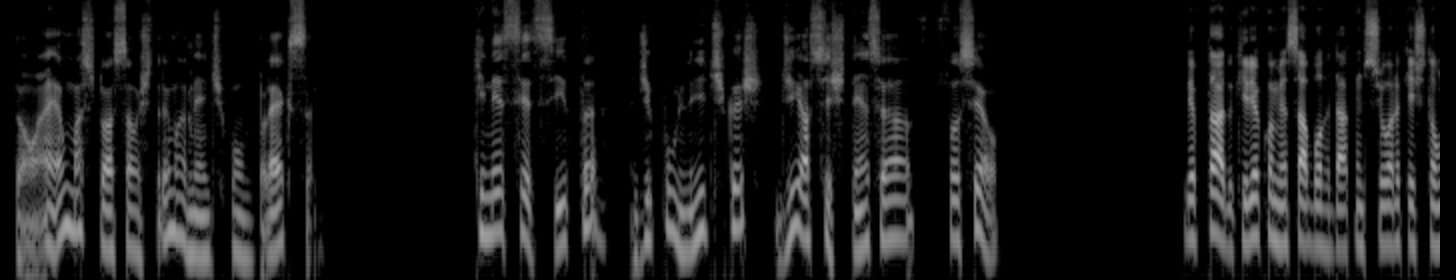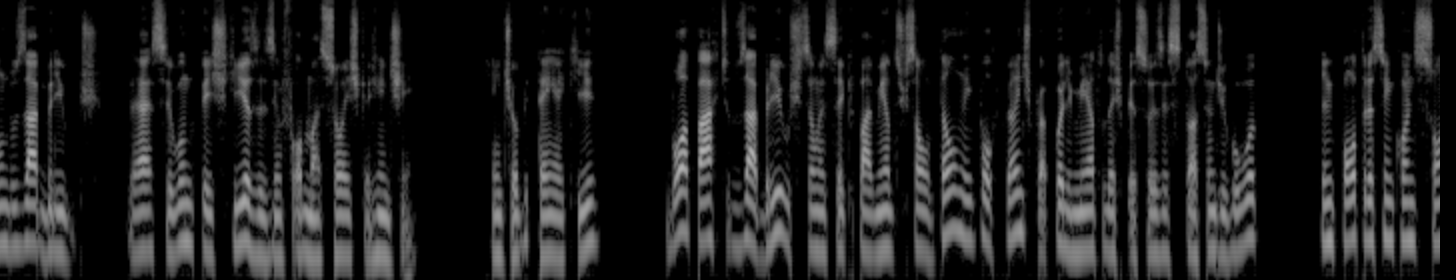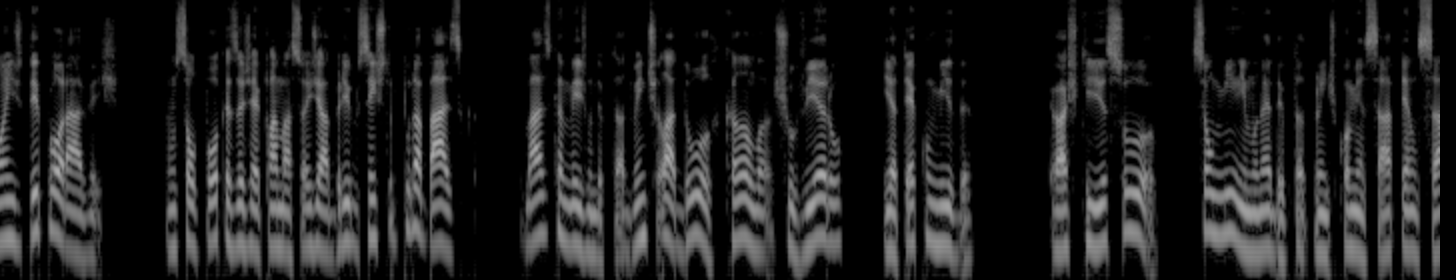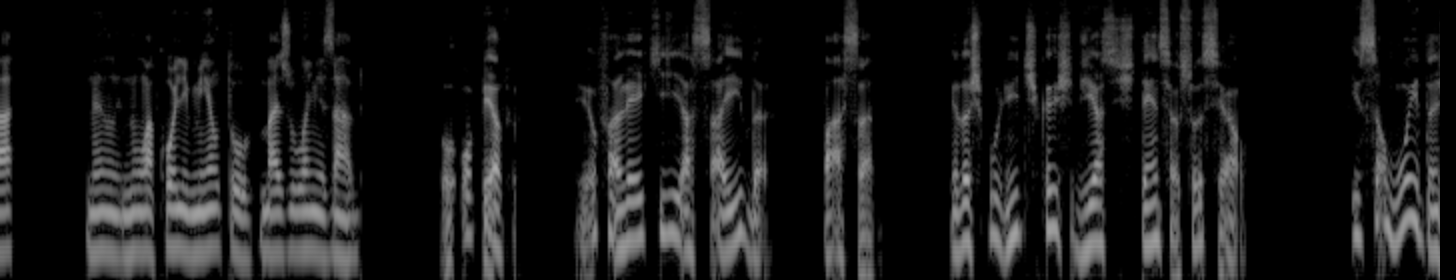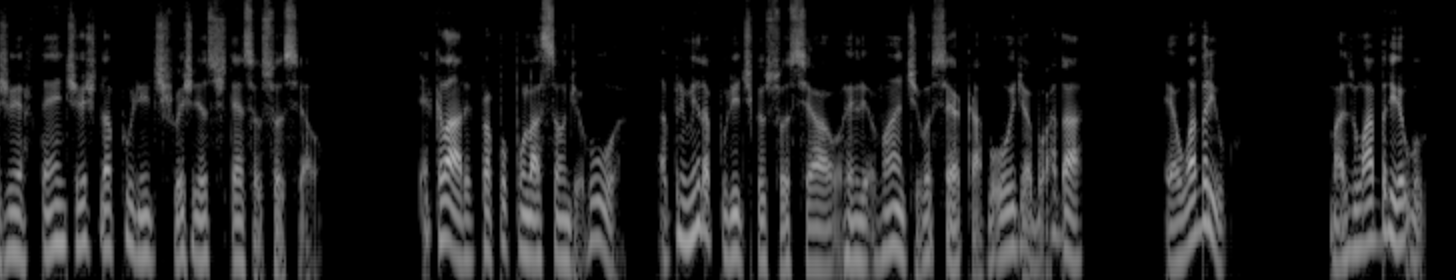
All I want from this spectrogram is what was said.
Então, é uma situação extremamente complexa que necessita de políticas de assistência social. Deputado, queria começar a abordar com o senhor a questão dos abrigos. Né? Segundo pesquisas e informações que a gente, que a gente obtém aqui, Boa parte dos abrigos, são esses equipamentos que são tão importantes para o acolhimento das pessoas em situação de rua, encontra-se em condições deploráveis. Não são poucas as reclamações de abrigo sem estrutura básica. Básica mesmo, deputado. Ventilador, cama, chuveiro e até comida. Eu acho que isso, isso é o mínimo, né, deputado, para a gente começar a pensar né, num acolhimento mais humanizado. Ô, ô Pedro, eu falei que a saída passa pelas políticas de assistência social. E são muitas vertentes da política de assistência social. É claro, para a população de rua, a primeira política social relevante você acabou de abordar é o abrigo. Mas um abrigo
